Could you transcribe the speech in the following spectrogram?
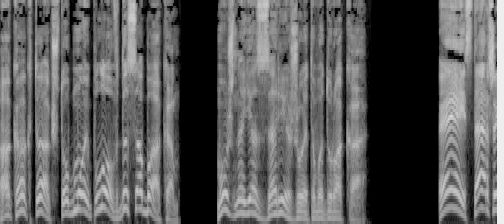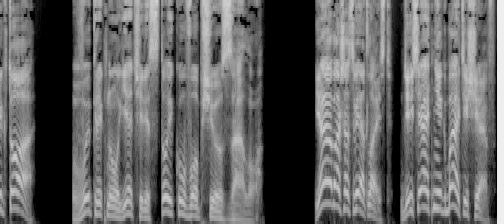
А как так, чтоб мой плов да собакам? Можно я зарежу этого дурака? «Эй, старший кто?» — выкрикнул я через стойку в общую залу. «Я, ваша светлость, десятник Батищев!»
